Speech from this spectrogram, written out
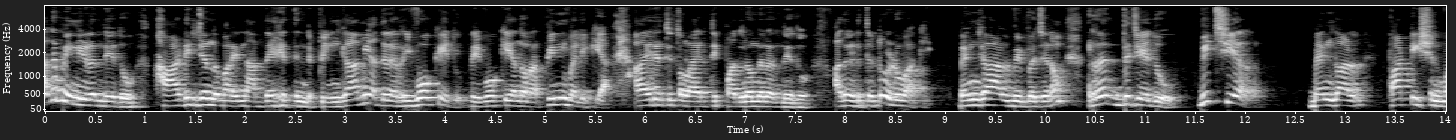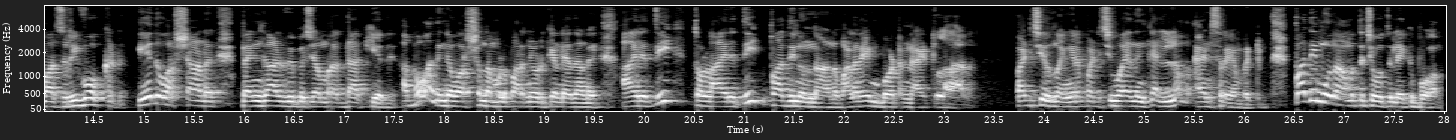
അത് പിന്നീട് എന്ത് ചെയ്തു? ഹാർഡിഞ്ച് എന്ന് പറയുന്ന അദ്ദേഹത്തിന്റെ പിൻഗാമി അതിനെ റിവോക്ക് ചെയ്തു. റിവോക്ക് ചെയ്യാന്ന് പറഞ്ഞാൽ പിൻവലിക്കുക. ആയിരത്തി തൊള്ളായിരത്തി പതിനൊന്നിൽ എന്ത് ചെയ്തു? അതെടുത്തിട്ട് ഒഴിവാക്കി. ബംഗാൾ വിഭജനം റദ്ദ് ചെയ്തു. Which year Bengal partition was revoked ഏത് വർഷമാണ് ബംഗാൾ വിഭജനം റദ്ദാക്കിയത്? അപ്പോൾ അതിന്റെ വർഷം നമ്മൾ പറഞ്ഞു കൊടുക്കേണ്ടതാണ് ആയിരത്തി തൊള്ളായിരത്തി പതിനൊന്നാണ് വളരെ ഇമ്പോർട്ടന്റ് ആയിട്ടുള്ളതാണ്. പഠിച്ചിരുന്നു എങ്ങനെ പഠിച്ചു പോയാൽ നിങ്ങൾക്ക് എല്ലാം ആൻസർ ചെയ്യാൻ പറ്റും. പതിമൂന്നാമത്തെ ചോദ്യത്തിലേക്ക് പോകാം.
